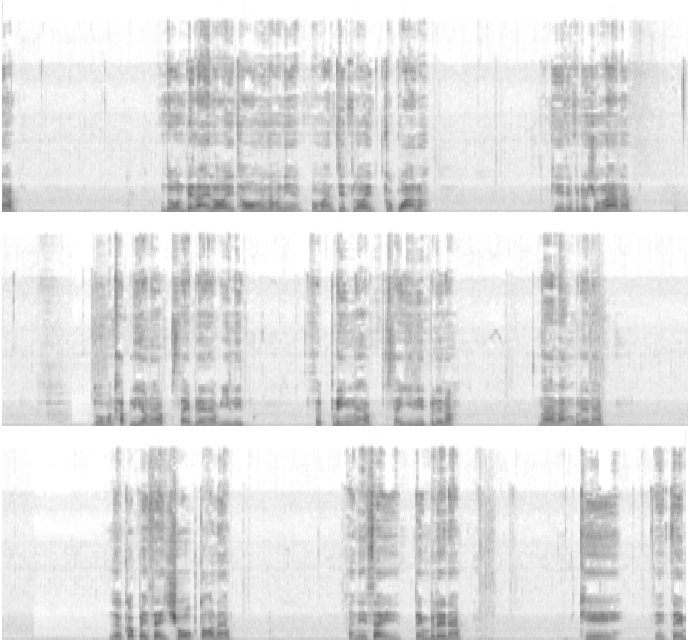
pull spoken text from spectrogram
นะครับ โดนไปหลายร้อยทองแล้วนะวันนี้ประมาณเจ็ดร้อยกว่าๆเนาะโอเคเดี๋ยวไปดูช่วงล่างนะครับ ตัวบังคับเลี้ยวนะครับ ใส่ไปเลยนะครับอีลิทสปริงนะครับ ใส่อีลิทไปเลยเนาะหน้าหลังไปเลยนะครับ แล้วก็ไปใส่โชคต่อนะครับ อันนี้ใส่เต็มไปเลยนะครับโอเค ใส่เต็ม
